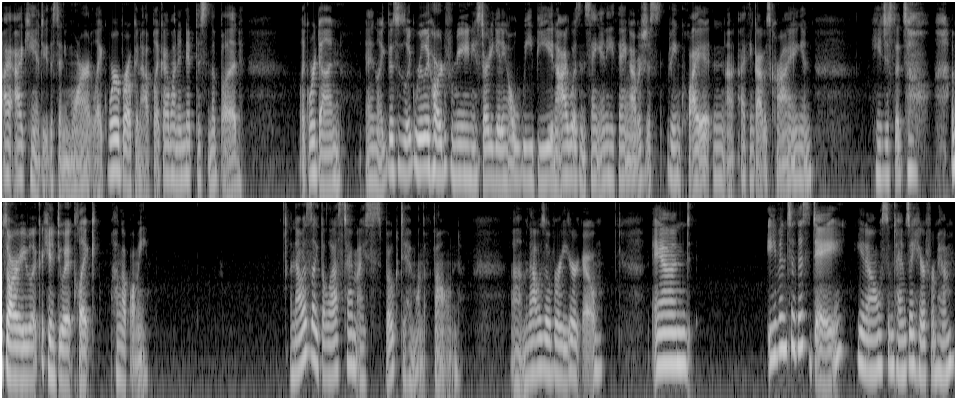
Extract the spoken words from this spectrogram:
I, I can't do this anymore. Like we're broken up. Like I want to nip this in the bud. Like we're done. And like this is like really hard for me. And he started getting all weepy and I wasn't saying anything. I was just being quiet and I, I think I was crying and he just said, So I'm sorry, like I can't do it. Click. Hung up on me. And that was like the last time I spoke to him on the phone. Um, and that was over a year ago. And even to this day, you know, sometimes I hear from him.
